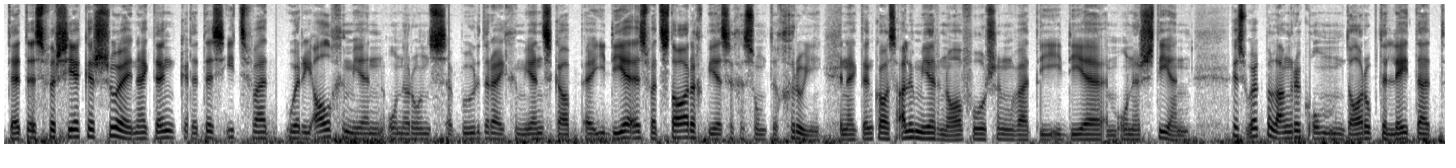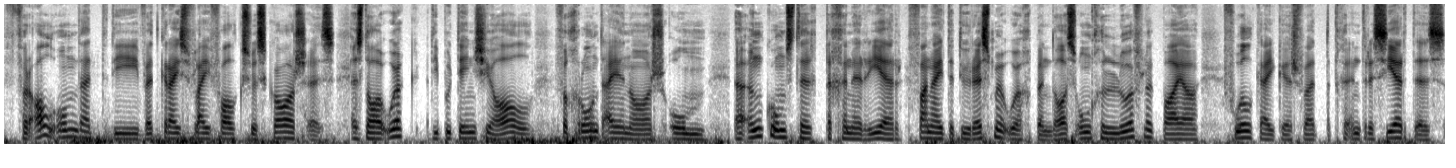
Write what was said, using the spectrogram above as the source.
Dit is verseker so en ek dink dit is iets wat oor die algemeen onder ons boerderygemeenskap 'n idee is wat stadig besig is om te groei. En ek dink daar's al hoe meer navorsing wat die idee um, ondersteun. Dit is ook belangrik om daarop te let dat veral omdat die witkruisvleivalk so skaars is, is daar ook die potensiaal vir grondeienaars om 'n inkomste te genereer vanuit 'n toerisme oogpunt. Daar's ongelooflik baie voëlkykers wat geïnteresseerd is.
